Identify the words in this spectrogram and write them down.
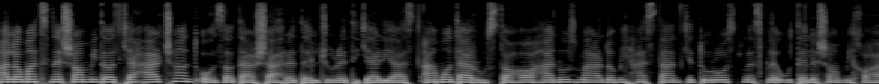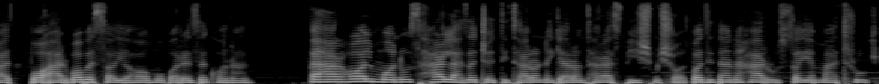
علامت نشان می‌داد که هرچند اوضاع در شهر دلجور دیگری است اما در روستاها هنوز مردمی هستند که درست مثل او دلشان می‌خواهد با ارباب سایه ها مبارزه کنند. به هر حال مانوس هر لحظه جدیتر و نگرانتر از پیش می‌شد. با دیدن هر روستای متروک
